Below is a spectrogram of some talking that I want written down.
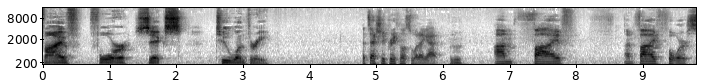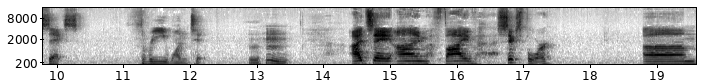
five, four, six, two, one, three. That's actually pretty close to what I got. Mhm. I'm five. I'm five, four, six, three, one, two. Hmm. I'd say I'm five six four. Um,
